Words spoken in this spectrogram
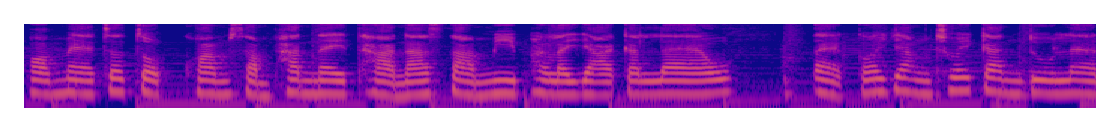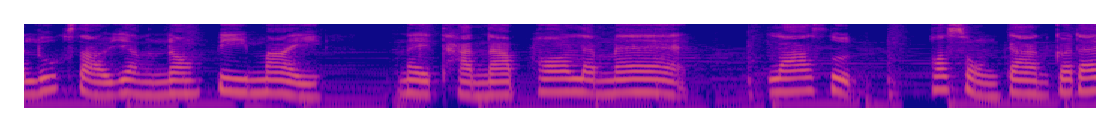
พอแม้จะจบความสัมพันธ์ในฐานะสามีภรรยากันแล้ว แต่ก็ยังช่วยกันดูแลลูกสาวอย่างน้องปีใหม่ ในฐานะพ่อและแม่ ล่าสุดพ่อสงการก็ได้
